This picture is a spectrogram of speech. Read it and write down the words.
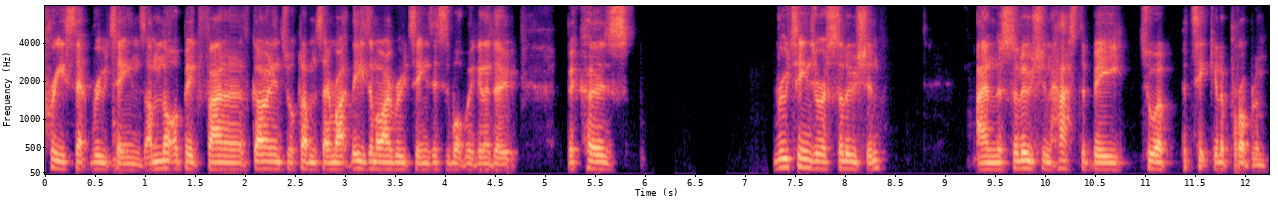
preset routines. I'm not a big fan of going into a club and saying, right, these are my routines. This is what we're going to do, because routines are a solution, and the solution has to be to a particular problem.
